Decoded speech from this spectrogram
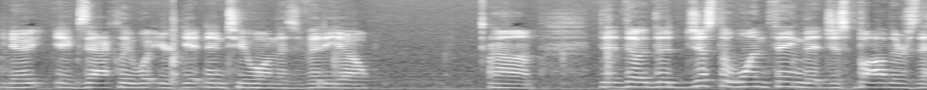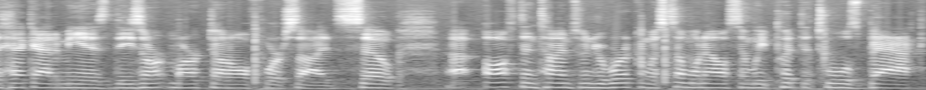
you know exactly what you're getting into on this video. Um, the, the, the, just the one thing that just bothers the heck out of me is these aren't marked on all four sides. So uh, oftentimes when you're working with someone else and we put the tools back,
